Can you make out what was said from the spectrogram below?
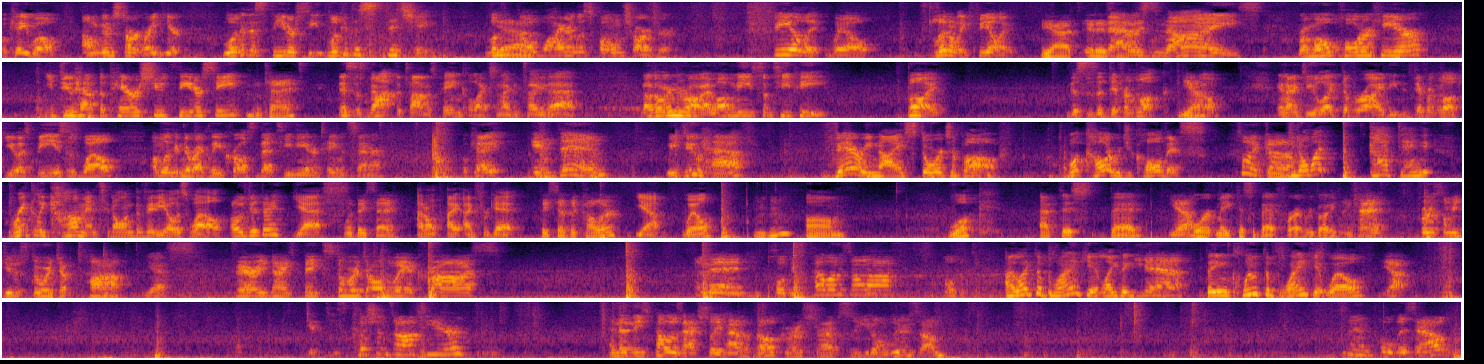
Okay, well, I'm gonna start right here. Look at this theater seat. Look at the stitching. Look Yeah. at the wireless phone charger. feel it, Will. Literally feel it. Yeah, it, is That is nice. nice. Remote holder here. You do have the parachute theater seat. Okay. This is not the Thomas Payne collection, I can tell you that. Now, don't get me wrong, I love me some TP, but this is a different look. Yeah. You know? And I do like the variety, the different look. USBs as well. I'm looking directly across at that TV entertainment center. Okay, and then we do have very nice storage above. What color would you call this? It's like uh You know what? God dang it. Brinkley commented on the video as well. Oh, did they? Yes. What'd they say? I don't I, I forget. They said the color? Yeah, Will. Mm-hmm. Um look at this bed. Yeah. Or make this a bed for everybody. okay. First, let me do the storage up top. Yes. Very nice big storage all the way across. And then pull these pillows off. Pull the. I like the blanket. Like they Yeah. they include the blanket well. Yep. Get these cushions off here. And then these pillows actually have a Velcro strap so you don't lose them. And pull this out.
